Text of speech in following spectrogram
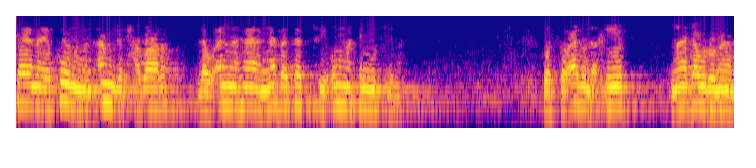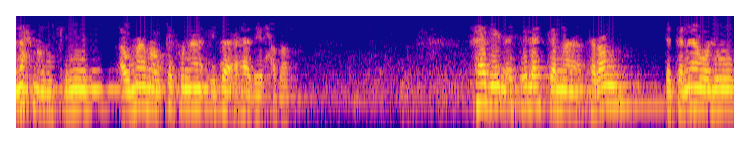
كان يكون من أمر الحضارة لو أنها نبتت في أمة مسلمة؟ والسؤال الأخير ما دورنا نحن المسلمين أو ما موقفنا إزاء هذه الحضارة؟ هذه الأسئلة كما ترون تتناول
